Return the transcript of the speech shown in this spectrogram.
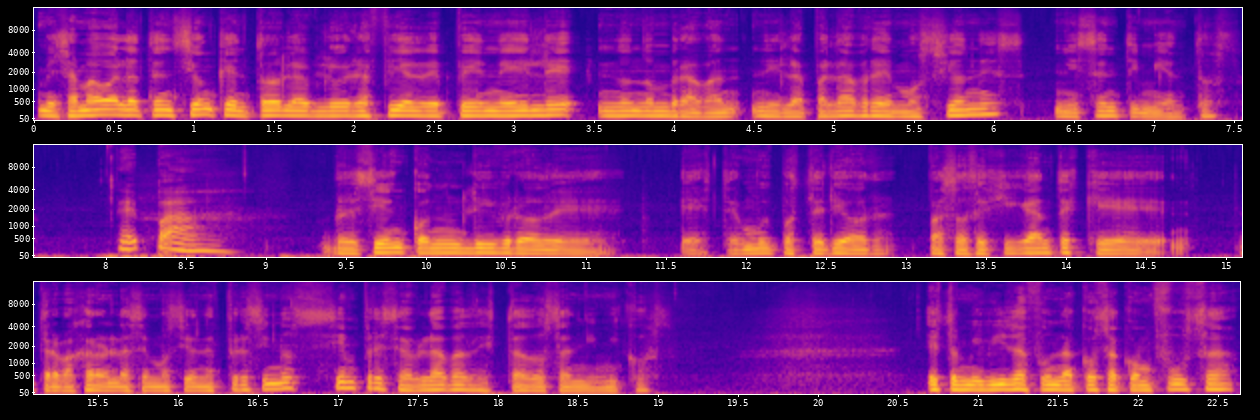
me llamaba la atención que en toda la bibliografía de PNL no nombraban ni la palabra emociones ni sentimientos. Epa. Recién con un libro de este muy posterior, Pasos de Gigantes, que trabajaron las emociones, pero si no, siempre se hablaba de estados anímicos. Esto en mi vida fue una cosa confusa,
